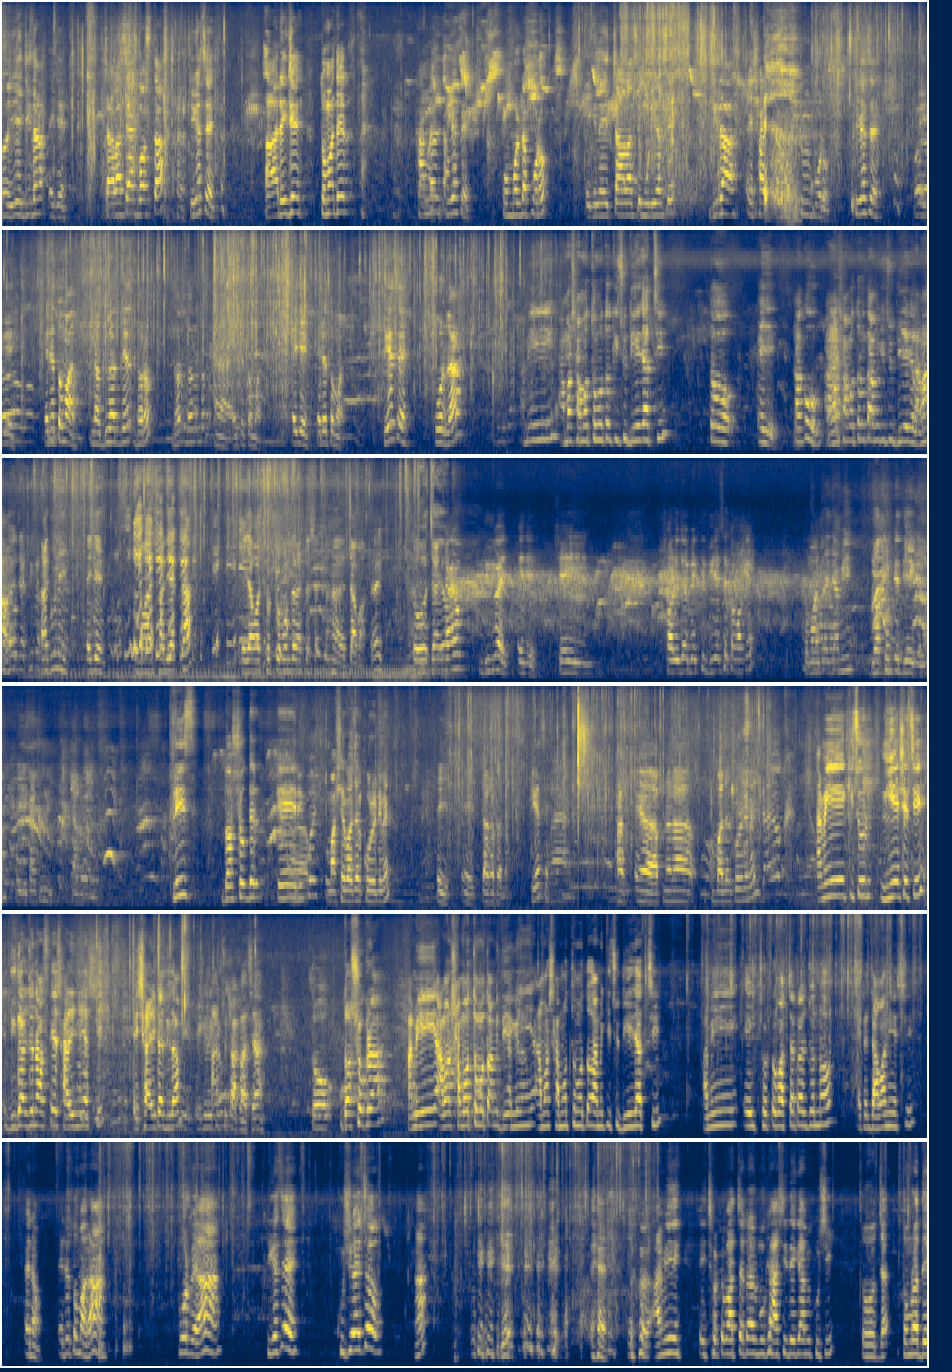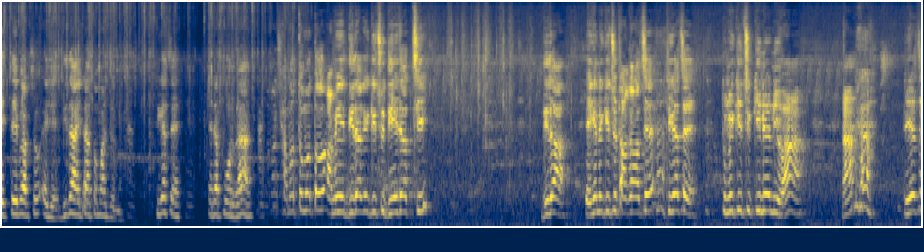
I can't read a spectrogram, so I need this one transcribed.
তো এই দিদা, এই যে চাল আছে এক বস্তা, ঠিক আছে? আর এই যে তোমাদের ঠান্ডা ঠিক আছে? কম্বলটা পরো এখানে চাল আছে, মুড়ি আছে। দিদা, এই শাড়িটা তুমি পরো ঠিক আছে? এই যে, এটা তোমার। না দু হাত ধরো ধরো ধরো ধরো। হ্যাঁ এটা তোমার। এই যে, এটা তোমার। ঠিক আছে? পরবে হ্যাঁ? আমি, আমার সামর্থ্য মতো কিছু দিয়ে যাচ্ছি। তো এই যে কাকু আমার সামর্থ্য মতো আমি কিছু দিয়ে গেলাম হ্যাঁ? কাকুনি এই যে তোমার শাড়ি একটা এই যে আমার ছোট্ট বোনটার একটা হ্যাঁ জামা। তো যাই হোক। দিদি ভাই এই যে সেই সহৃদয় ব্যক্তি দিয়েছে তোমাকে। তোমার যে আমি লক্ষণকে দিয়ে গেলাম। এই যে কাকুনি প্লিজ দর্শকদেরকে রিকোয়েস্ট মাসের বাজার করে নেবেন। এই যে, এই টাকাটা না ঠিক আছে? থাক, আপনারা বাজার করে নেবেন। আমি কিছু নিয়ে এসেছি। দিদার জন্য আজকে শাড়ি নিয়ে আসছি। এই শাড়িটা দিলাম। এখানে কিছু টাকা আছে হ্যাঁ। তো দর্শকরা আমি আমার সামর্থ্য মতো আমি দিয়ে আমি আমার সামর্থ্য মতো আমি কিছু দিয়ে যাচ্ছি। আমি এই ছোট বাচ্চাটার জন্য একটা জামা নিয়ে এসেছি। এ নাও এটা তোমার হ্যাঁ। পরবে হ্যাঁ। ঠিক আছে? খুশি হয়েছ? হ্যাঁ। আমি এই ছোট বাচ্চাটার মুখে হাসি দেখে আমি খুশি। তো তোমরা দেখতেই পারছ এই যে দিদা এটা তোমার জন্য। ঠিক আছে? এটা পড়বে হ্যাঁ? সামর্থ্য মতো আমি দিদাকে কিছু দিয়ে যাচ্ছি। দিদা এখানে কিছু টাকা আছে ঠিক আছে? তুমি কিছু কিনে নিও হ্যাঁ? হ্যাঁ। ঠিক আছে?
